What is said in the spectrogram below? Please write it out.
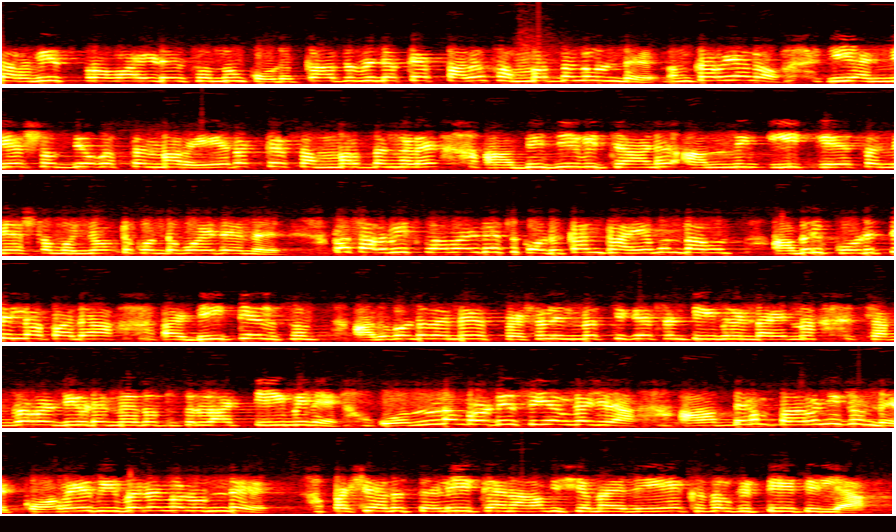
സർവീസ് പ്രൊവൈഡേഴ്സ് ഒന്നും കൊടുക്കാത്തതിനൊക്കെ പല സമ്മർദ്ദങ്ങളുണ്ട്. നമുക്കറിയാലോ ഈ അന്വേഷണ ഉദ്യോഗസ്ഥന്മാർ ഏതൊക്കെ സമ്മർദ്ദങ്ങളെ അതിജീവിച്ചാണ് അന്ന് ഈ കേസ് അന്വേഷണം മുന്നോട്ട് കൊണ്ടുപോയത് എന്ന് അപ്പൊ സർവീസ് പ്രൊവൈഡേഴ്സ് കൊടുക്കാൻ ഭയമുണ്ടാവും. അവർ കൊടുത്തില്ല പല ഡീറ്റെയിൽസും അതുകൊണ്ട് തന്നെ സ്പെഷ്യൽ ഇൻവെസ്റ്റിഗേഷൻ ടീമിലുണ്ടായിരുന്ന ശങ്കർ റെഡ്ഡിയുടെ നേതൃത്വത്തിലുള്ള ടീമിനെ ഒന്നും പ്രൊഡ്യൂസ് ചെയ്യാൻ കഴിയില്ല. അദ്ദേഹം പറഞ്ഞിട്ടുണ്ട് കുറെ വിവരങ്ങളുണ്ട്. പക്ഷെ അത് തെളിയിക്കാൻ ആവശ്യമായ രേഖകൾ കിട്ടിയിട്ടില്ല.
